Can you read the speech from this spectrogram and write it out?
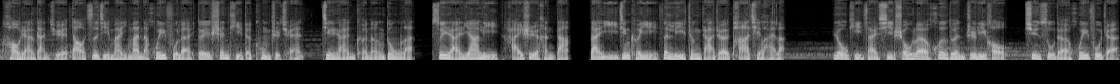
浩然感觉到自己慢慢的恢复了对身体的控制权，竟然可能动了。虽然压力还是很大，但已经可以奋力挣扎着爬起来了。肉体在吸收了混沌之力后，迅速的恢复着。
